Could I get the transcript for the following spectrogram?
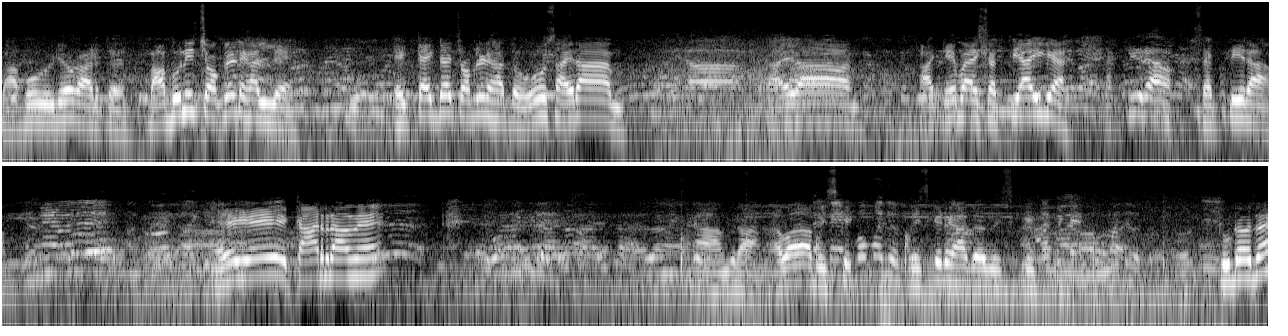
बाबू व्हिडिओ काढतोय. बाबूनी चॉकलेट खाल्ले. एकटा एकटा चॉकलेट खातो. ओ साईराम. साईराम. काके बाय शक्ती आई क्या शक्तिराम. शक्तिराम. हे कार राम आहे. राम राम हवा बिस्किट बिस्किट खातो बिस्किट. कुठं होता?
